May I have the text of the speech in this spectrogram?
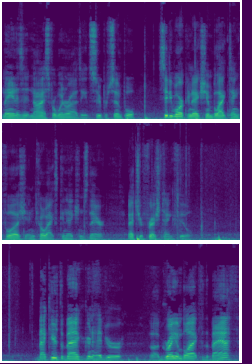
Man, is it nice for winterizing. It's super simple. City water connection, black tank flush, and coax connections there. That's your fresh tank fill. Back here at the back, you're gonna have your uh, gray and black for the bath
